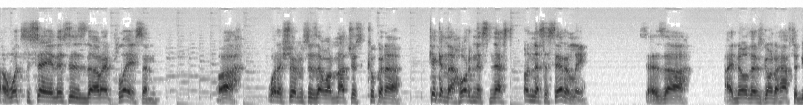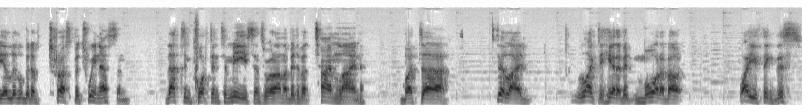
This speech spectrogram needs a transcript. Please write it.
Uh, what's to say this is the right place? And uh, what assurances that we're not just cooking a kicking the hornet's nest unnecessarily? Says, uh, I know there's going to have to be a little bit of trust between us, and that's important to me since we're on a bit of a timeline. But uh, still, I'd like to hear a bit more about why you think this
